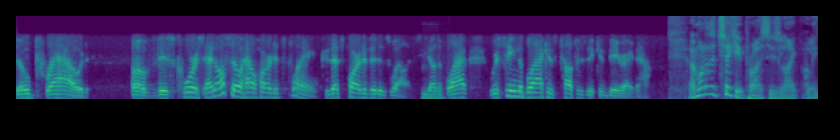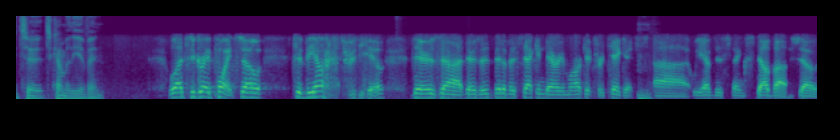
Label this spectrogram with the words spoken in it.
so proud of this course and also how hard it's playing because that's part of it as well. It's, you know, the black, we're seeing the black as tough as it can be right now. And what are the ticket prices like, Ollie, to, to come to the event? Well, that's a great point. So, to be honest with you, there's uh, there's a bit of a secondary market for tickets. Uh, we have this thing StubHub, so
